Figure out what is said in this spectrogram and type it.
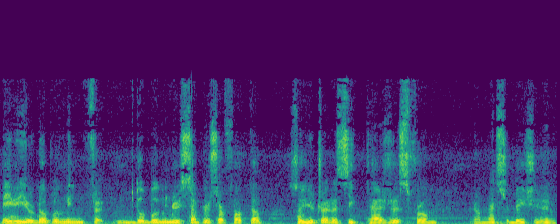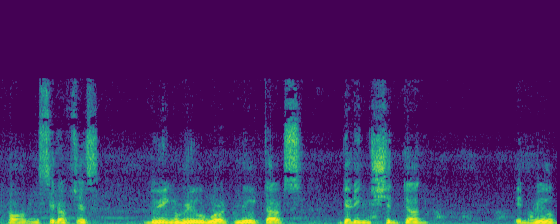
maybe your dopamine dopamine receptors are fucked up so you try to seek pleasures from you know masturbation and porn instead of just doing real work real tasks getting shit done in real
